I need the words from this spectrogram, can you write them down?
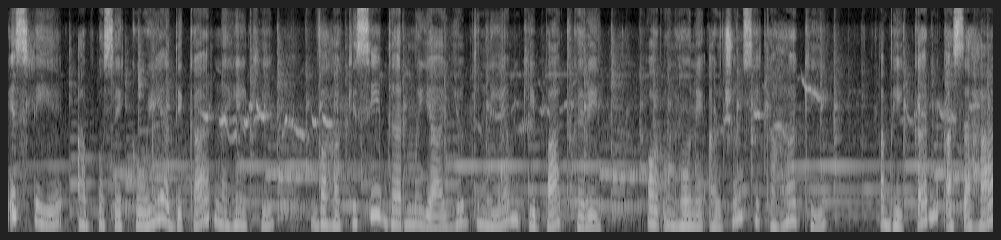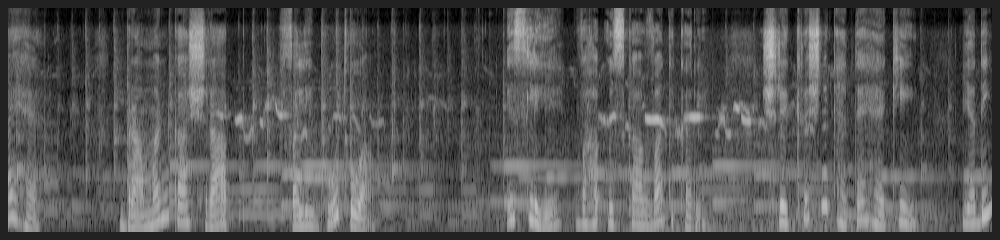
इसलिए अब उसे कोई अधिकार नहीं कि वह किसी धर्म या युद्ध नियम की बात करे। और उन्होंने अर्जुन से कहा कि, अभी कर्ण असहाय है। ब्राह्मण का श्राप फलीभूत हुआ। इसलिए वह उसका वध करे। श्री कृष्ण कहते हैं कि, यदि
